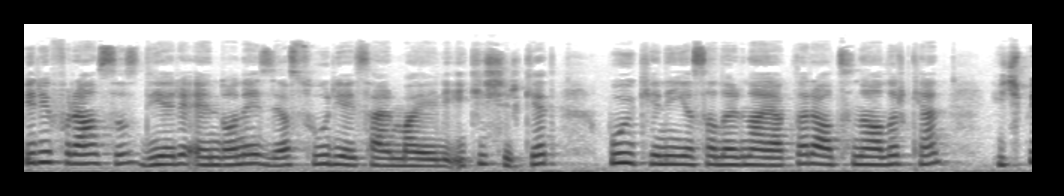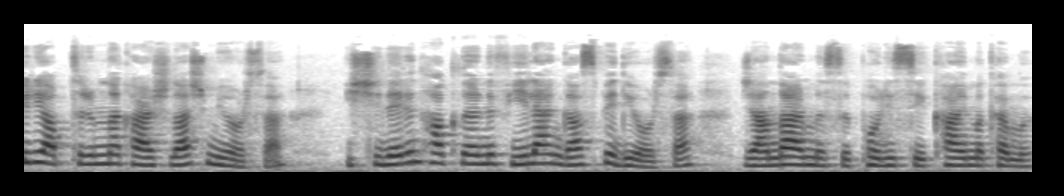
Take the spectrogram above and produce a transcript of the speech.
Biri Fransız, diğeri Endonezya, Suriye sermayeli iki şirket bu ülkenin yasalarını ayaklar altına alırken hiçbir yaptırımla karşılaşmıyorsa, işçilerin haklarını fiilen gasp ediyorsa, jandarması, polisi, kaymakamı,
